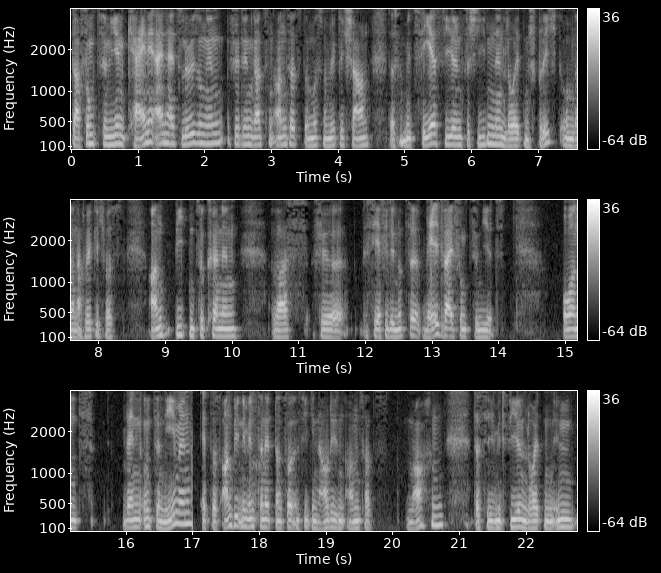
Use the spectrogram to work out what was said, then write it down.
Da funktionieren keine Einheitslösungen für den ganzen Ansatz. Da muss man wirklich schauen, dass man mit sehr vielen verschiedenen Leuten spricht, um dann auch wirklich was anbieten zu können, was für sehr viele Nutzer weltweit funktioniert. Und wenn Unternehmen etwas anbieten im Internet, dann sollten sie genau diesen Ansatz machen, dass sie mit vielen Leuten in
